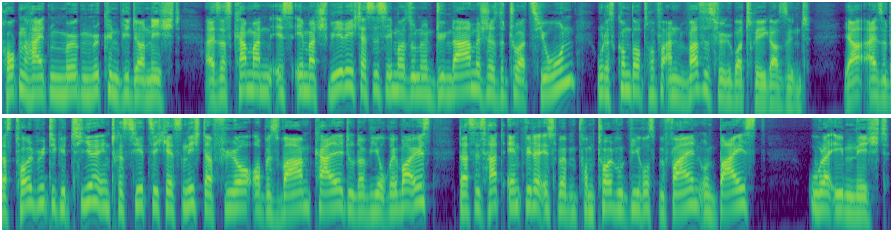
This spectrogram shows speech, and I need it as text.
Trockenheiten mögen Mücken wieder nicht. Also das kann man, ist immer schwierig, das ist immer so eine dynamische Situation und es kommt auch darauf an, was es für Überträger sind. Ja, also das tollwütige Tier interessiert sich jetzt nicht dafür, ob es warm, kalt oder wie auch immer ist. Das ist, hat entweder ist vom Tollwutvirus befallen und beißt oder eben nicht.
